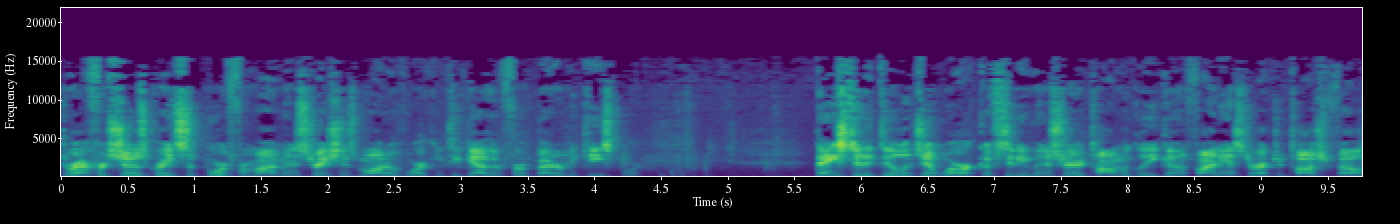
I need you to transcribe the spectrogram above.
The effort shows great support for my administration's motto of working together for a better McKeesport. Thanks to the diligent work of City Administrator Tom Maglicco and Finance Director Tasha,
